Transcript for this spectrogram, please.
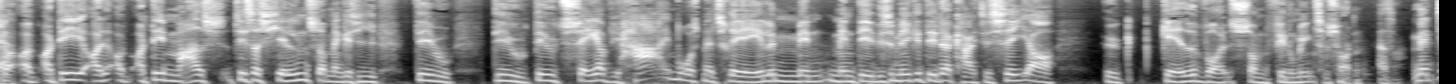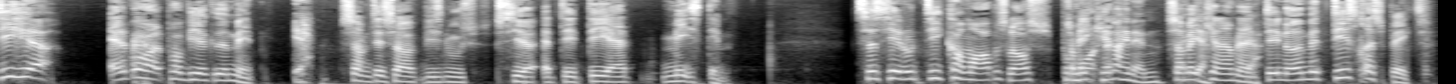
så, og, og, det, og, og- og det, er meget, det er så sjældent, som man kan sige, det er jo, det er jo, det er jo sager, vi har i vores materiale, men, men det er ligesom ikke det, der karakteriserer øh, gadevold som fænomen som sådan. Altså, Men de her alkoholpåvirkede mænd, ja. som det så, vi nu siger, at det, det er mest dem. Så siger du, de kommer op og slås. På Som ikke kender hinanden. Som ikke Ja, kender hinanden. ja. Det er noget med disrespekt.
